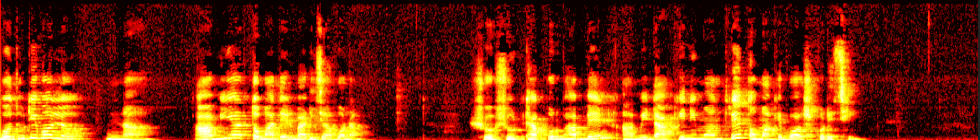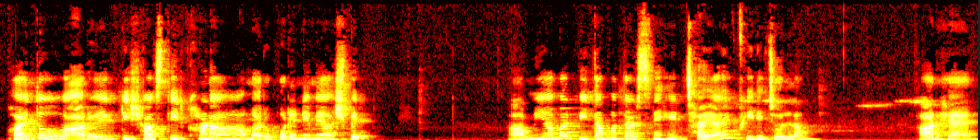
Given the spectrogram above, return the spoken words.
বধূটি বলল, না, আমি আর তোমাদের বাড়ি যাব না। শ্বশুর ঠাকুর ভাববেন, আমি ডাকিনি মন্ত্রে তোমাকে বশ করেছি। হয়তো আরও একটি শাস্তির খাঁড়া আমার উপরে নেমে আসবে। আমি আমার পিতামাতার স্নেহের ছায়ায় ফিরে চললাম। আর হ্যাঁ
